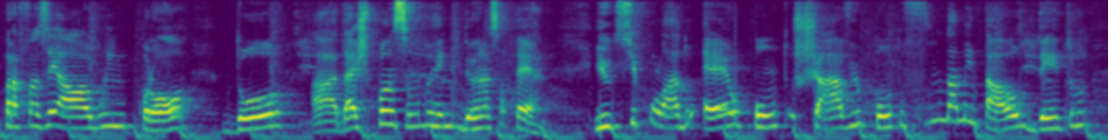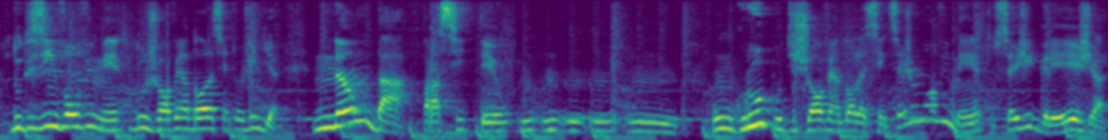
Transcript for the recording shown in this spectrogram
para fazer algo em pró do a, da expansão do reino de Deus nessa terra. E o discipulado é o ponto chave, o ponto fundamental dentro do desenvolvimento do jovem adolescente hoje em dia. Não dá para se ter um, um, um, um, grupo de jovem adolescente, seja um movimento, seja igreja,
